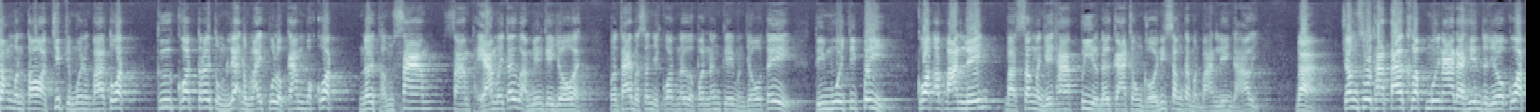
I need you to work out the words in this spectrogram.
ចង់បន្តអាជីពជាមួយនឹងបាល់ទាត់គឺគាត់ត្រូវទម្លាក់តម្លៃពលកម្មរបស់គាត់នៅត្រឹម30 35អីទៅបាទមានគេយកហើយប៉ុន្តែបើសិនជាគាត់នៅប៉ុណ្្នឹងគេមិនយកទេ ទី1ទី2គាត់អត់បានលេងបាទសឹងតែនិយាយថាពីរដូវកាលចុងក្រោយនេះសឹងតែមិនបានលេងទៅហើយបាទចឹងសួរថាតើក្លឹបមួយណាដែលហ៊ានទៅយកគាត់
